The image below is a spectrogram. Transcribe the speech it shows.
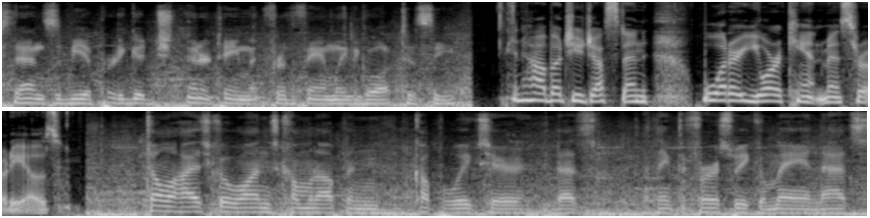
tends to be a pretty good entertainment for the family to go out to see. And how about you, Justin? What are your can't miss rodeos? Tomah High School one's coming up in a couple weeks here. That's I think the first week of May, and that's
